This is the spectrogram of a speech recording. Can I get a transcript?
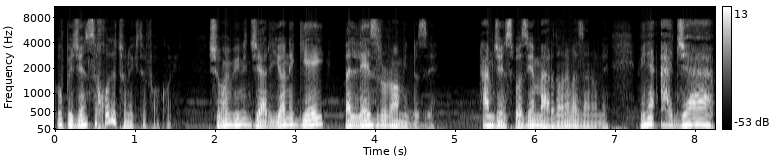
گفت به جنس خودتون اکتفا کنید. شما می‌بینید جریان گی و لز رو را میندازه. هم جنس بازی مردانه و زنانه. می‌بینه عجب!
